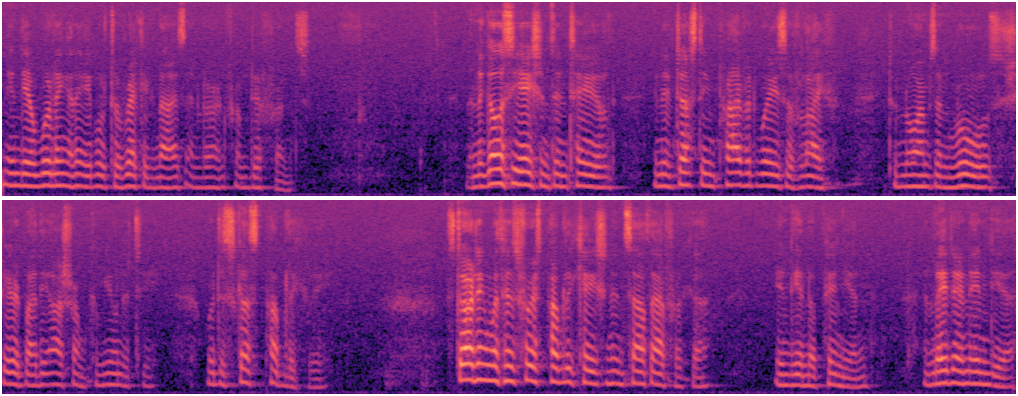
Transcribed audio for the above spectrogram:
an India willing and able to recognize and learn from difference. The negotiations entailed in adjusting private ways of life to norms and rules shared by the ashram community were discussed publicly. Starting with his first publication in South Africa, Indian Opinion, and later in India,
